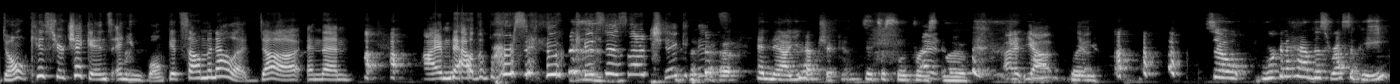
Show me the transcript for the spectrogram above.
don't kiss your chickens, and you won't get salmonella. Duh. And then uh, I'm now the person who kisses their chickens. And now you have chickens. It's a slippery slope. I, yeah. yeah. So we're gonna have this recipe.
